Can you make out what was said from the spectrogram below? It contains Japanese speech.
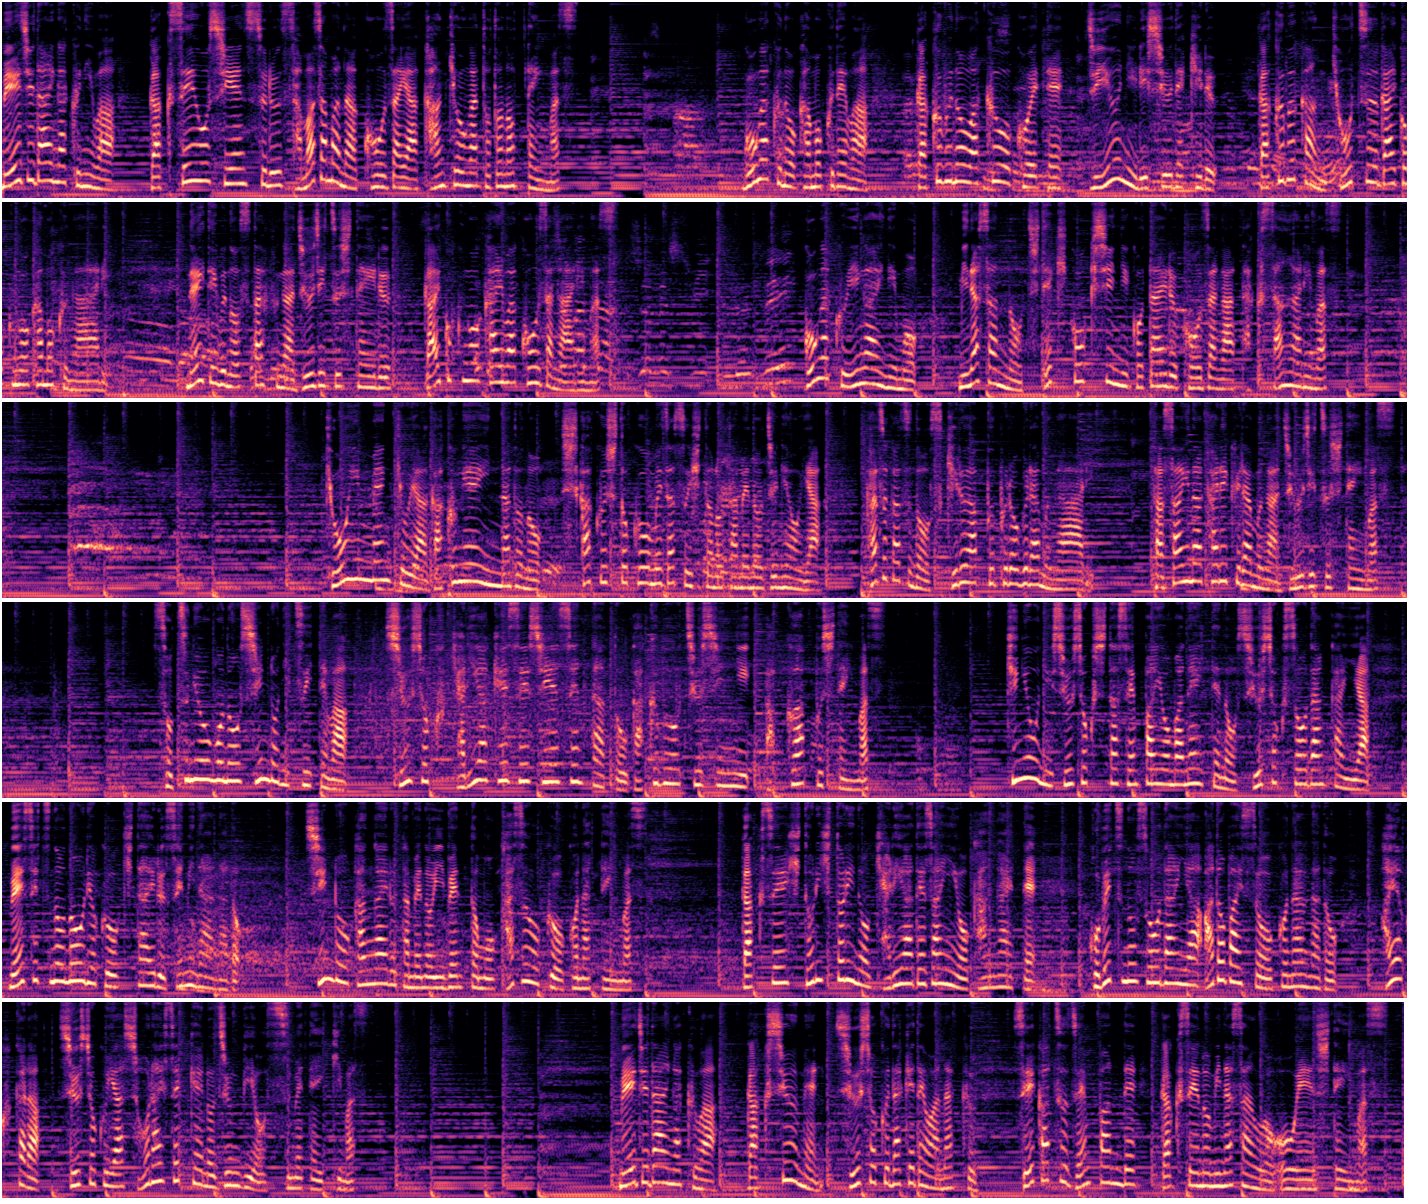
明治大学には学生を支援するさまざまな講座や環境が整っています。語学の科目では学部の枠を超えて自由に履修できる学部間共通外国語科目がありネイティブのスタッフが充実している外国語会話講座があります。語学以外にも皆さんの知的好奇心に応える講座がたくさんあります。教員免許や学芸員などの資格取得を目指す人のための授業や数々のスキルアッププログラムがあり多彩なカリキュラムが充実しています。卒業後の進路については就職キャリア形成支援センターと学部を中心にバックアップしています。企業に就職した先輩を招いての就職相談会や面接の能力を鍛えるセミナーなど進路を考えるためのイベントも数多く行っています。学生一人一人のキャリアデザインを考えて個別の相談やアドバイスを行うなど早くから就職や将来設計の準備を進めていきます。明治大学は学習面就職だけではなく生活全般で学生の皆さんを応援しています。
